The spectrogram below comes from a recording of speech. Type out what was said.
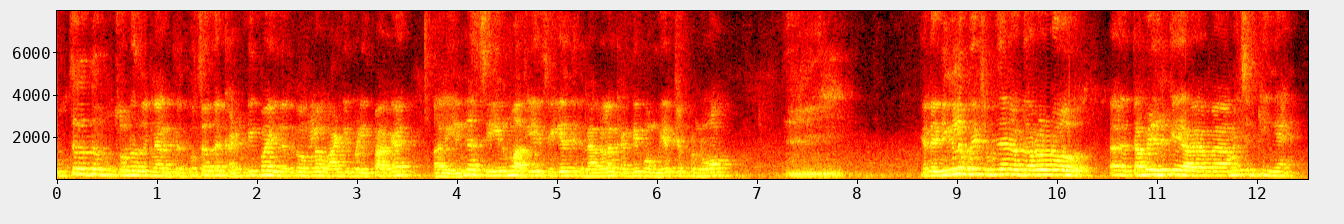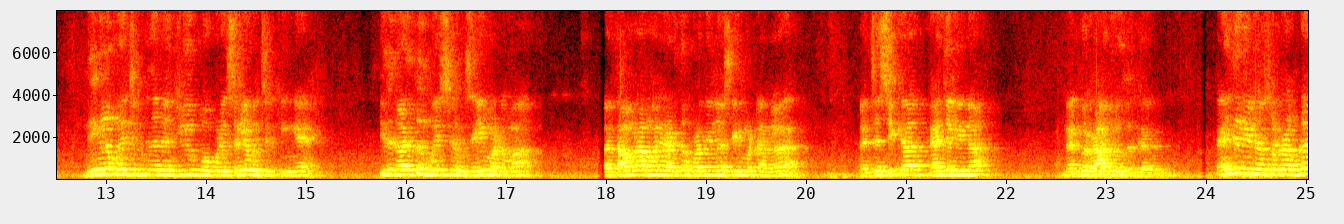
புத்தகத்தை சொன்னது என்ன இருக்கு? புத்தகத்தை கண்டிப்பா இங்க இருக்கவங்க வாங்கி படிப்பாங்க. அதுல என்ன செய்யணுமோ அதையே செய்யறதுக்கு நாங்களாம் கண்டிப்பா முயற்சி பண்ணுவோம். இல்லை நீங்களும் முயற்சி பண்ணி தானே டொரண்டோ தமிழ் இருக்கை அமைச்சிருக்கீங்க. நீங்களும் முயற்சி பண்ணி தானே ஜியோ போகக்கூடிய செல்ல வச்சிருக்கீங்க. இதுக்கு அடுத்த முயற்சி நம்ம செய்ய மாட்டோமா? தாமரா மாதிரி அடுத்த குழந்தைங்களாம் செய்ய மாட்டாங்களா? Jessica Angelina? நண்பர் ராஜு வந்திருக்காரு. ஏஞ்சலினா சொல்றாப்புல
